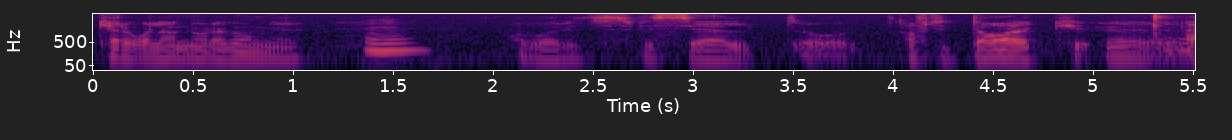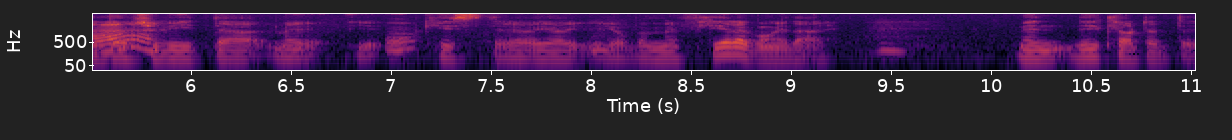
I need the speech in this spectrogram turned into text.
Carola några gånger. Mm. Har varit speciellt. Och After Dark, eh, Ah. Dolce med Mm. Kister och jag jobbar med flera gånger där. Men det är klart att eh,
